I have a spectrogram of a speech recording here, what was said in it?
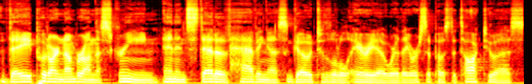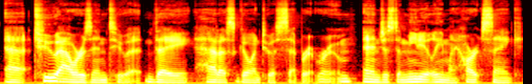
they put our number on the screen and instead of having us go to the little area where they were supposed to talk to us at two hours into it they had us go into a separate room. And just immediately my heart sank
